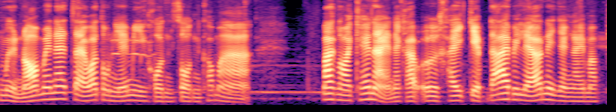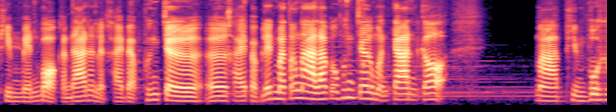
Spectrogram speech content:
0 0เนาะไม่แน่ใจว่าตรงนี้มีคนซนเข้ามา มากน้อยแค่ไหนนะครับเออใครเก็บได้ไปแล้วเนี่ยยังไงมาพิมพ์เมนต์บอกกันได้นั่นแหละใครแบบเพิ่งเจอเออใครแบบเล่นมาตั้งนานแล้วก็เพิ่งเจอเหมือนกันก็มาพิมพ์พูด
